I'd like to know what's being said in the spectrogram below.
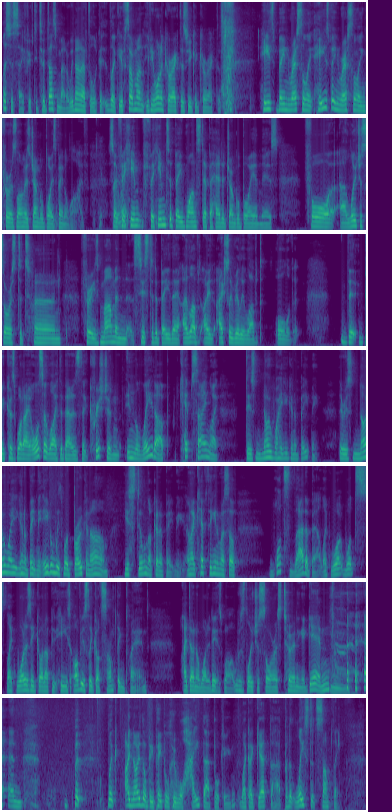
Let's just say 52. It doesn't matter. We don't have to look at Look, if someone, if you want to correct us, you could correct us. he's been wrestling, he's been wrestling for as long as Jungle Boy's been alive. so for him, for him to be one step ahead of Jungle Boy in this, for uh, Luchasaurus to turn, for his mum and sister to be there, I loved, I actually really loved all of it. the, because what I also liked about it is that Christian in the lead up kept saying like, "There's no way you're going to beat me. There is no way you're going to beat me. Even with a broken arm, you're still not going to beat me." And I kept thinking to myself, "What's that about? Like, what? What's like? What has he got up? He's obviously got something planned." I don't know what it is. Well, it was Luchasaurus turning again, hmm. and but like I know there'll be people who will hate that booking. Like I get that, but at least it's something.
